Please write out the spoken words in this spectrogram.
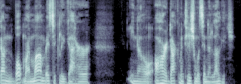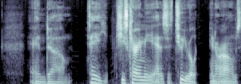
On the boat, my mom basically got her, you know, all her documentation was in the luggage. And, um, hey, she's carrying me as a two year old in her arms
